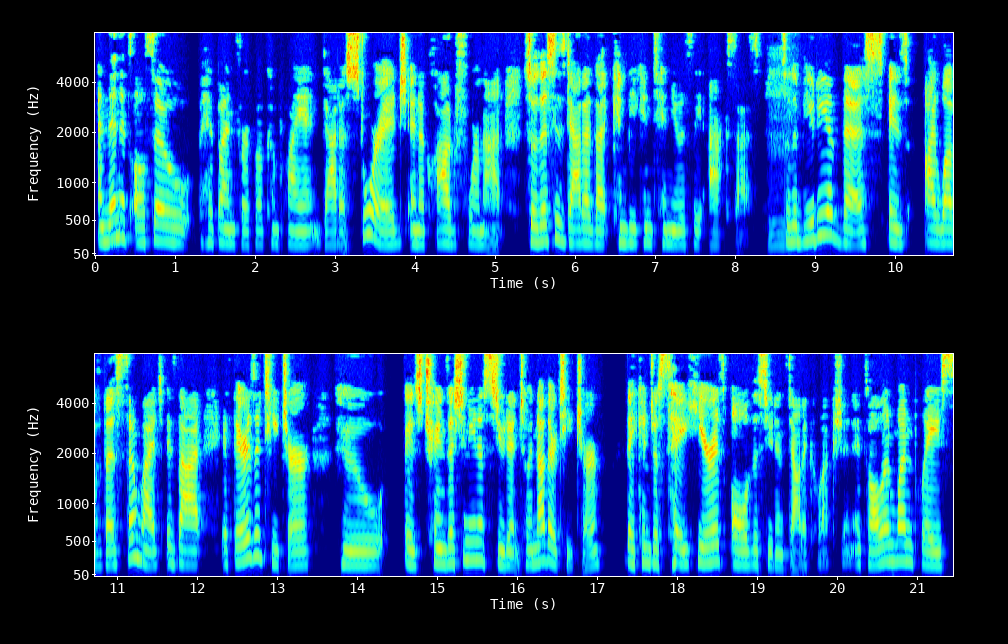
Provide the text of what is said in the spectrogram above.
And then it's also HIPAA and FERPA compliant data storage in a cloud format. So this is data that can be continuously accessed. Mm. So the beauty of this is, I love this so much, is that if there is a teacher who is transitioning a student to another teacher, they can just say, here is all of the student's data collection. It's all in one place.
